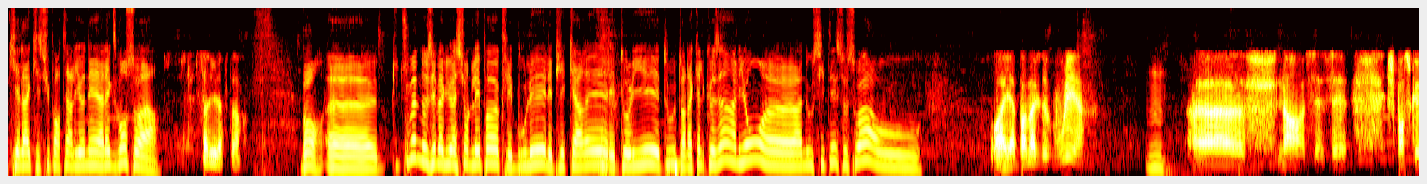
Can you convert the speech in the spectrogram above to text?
qui est là, qui est supporter lyonnais. Alex, bonsoir. Salut l'after. Bon, euh, tu te souviens de nos évaluations de l'époque, les boulets, les pieds carrés, les tauliers et tout. Tu en as quelques-uns à Lyon euh, à nous citer ce soir ou? Ouais, il y a pas mal de boulets. Hein. Hmm. Euh, non, je pense que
